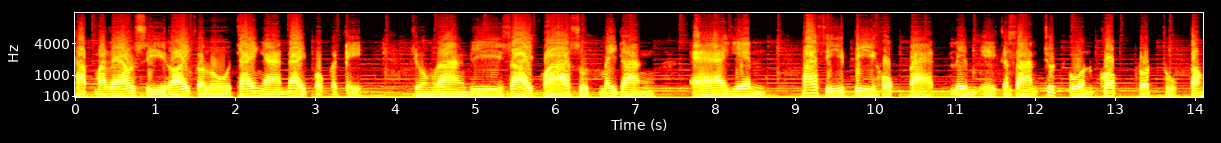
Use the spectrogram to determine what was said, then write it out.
ขับมาแล้ว 400กิโลใช้งานได้ปกติ ช่วงล่างดีซ้ายขวาสุดไม่ดัง แอร์เย็น ภาษีปี 68 เล่มเอกสารชุดโอนครบ รถถูกต้อง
